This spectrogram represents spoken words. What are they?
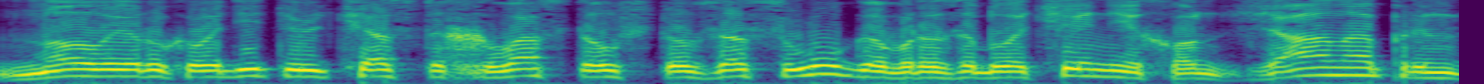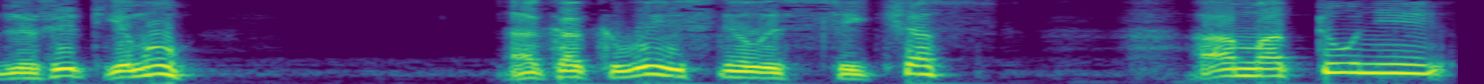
Новый руководитель часто хвастал, что заслуга в разоблачении Хонджана принадлежит ему. А как выяснилось сейчас, Аматуни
